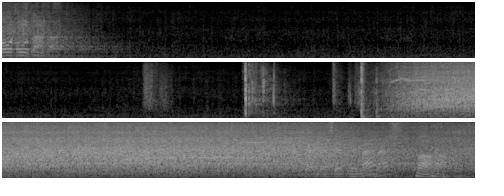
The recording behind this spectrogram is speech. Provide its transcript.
40 buff. Match. Match.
